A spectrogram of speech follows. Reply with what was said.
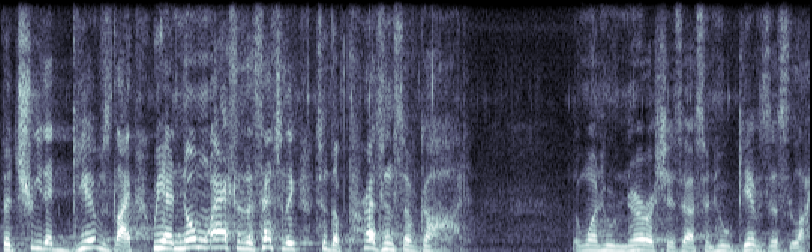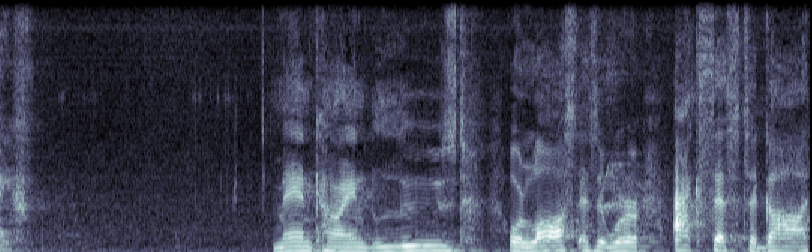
the tree that gives life. We had no more access, essentially, to the presence of God, the one who nourishes us and who gives us life. Mankind loosed or lost, as it were, access to God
